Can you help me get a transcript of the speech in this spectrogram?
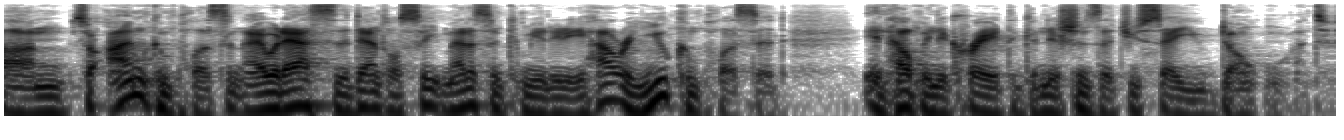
Um, so I'm complicit. And I would ask the dental sleep medicine community, how are you complicit in helping to create the conditions that you say you don't want?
